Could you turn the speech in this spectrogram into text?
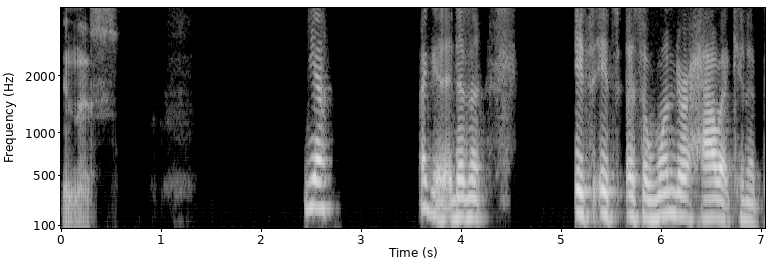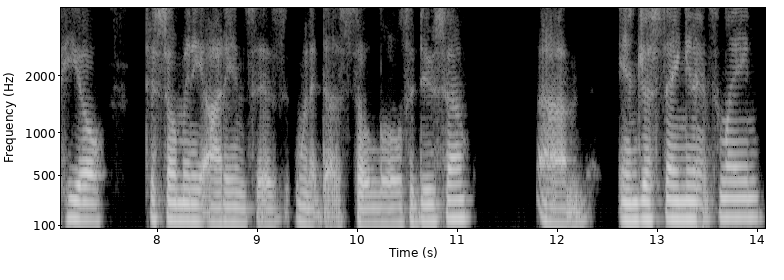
in this. Yeah, I get it. It doesn't. It's it's it's a wonder how it can appeal to so many audiences when it does so little to do so, um, in just staying in its lane.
